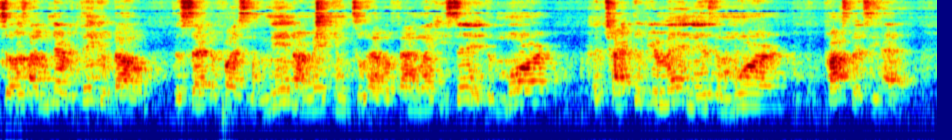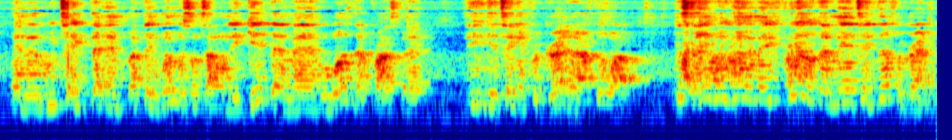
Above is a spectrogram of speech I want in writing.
So it's like we never think about the sacrifices men are making to have a family. Like he said, the more attractive your man is, the more prospects he had. And then we take that, and I think women sometimes when they get that man who was that prospect, he get taken for granted after a while. The Right. same way women may feel that men take them for granted.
